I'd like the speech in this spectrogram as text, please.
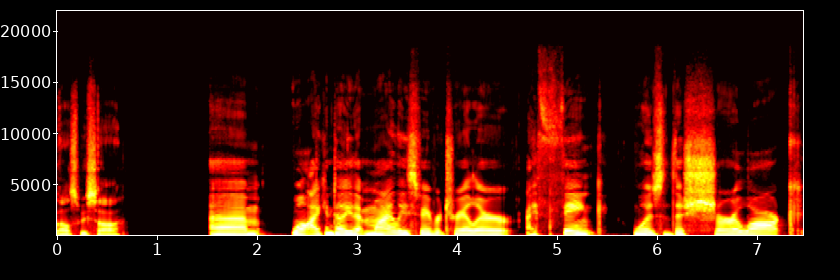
else we saw. Um. Well, I can tell you that my least favorite trailer, I think, was the Sherlock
